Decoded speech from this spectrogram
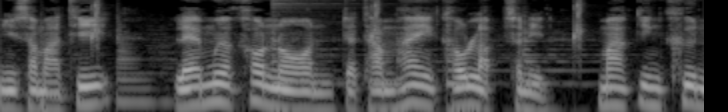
มีสมาธิ และเมื่อเข้านอนจะทำให้เขาหลับสนิทมากยิ่งขึ้น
